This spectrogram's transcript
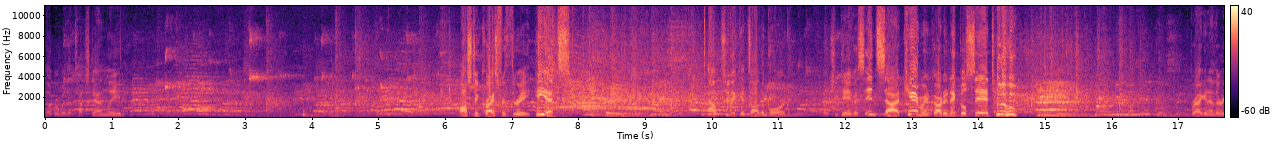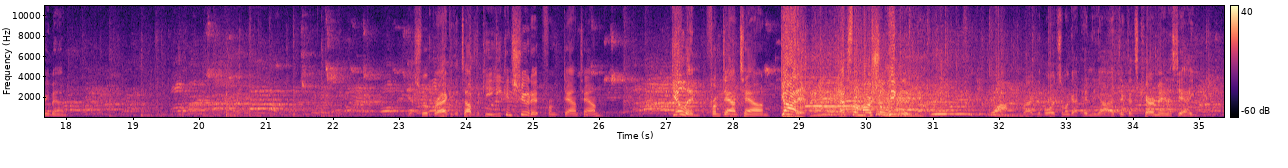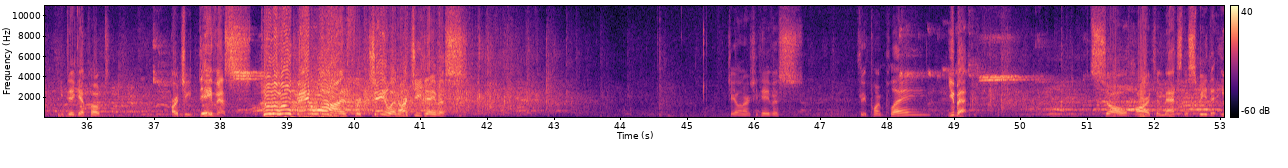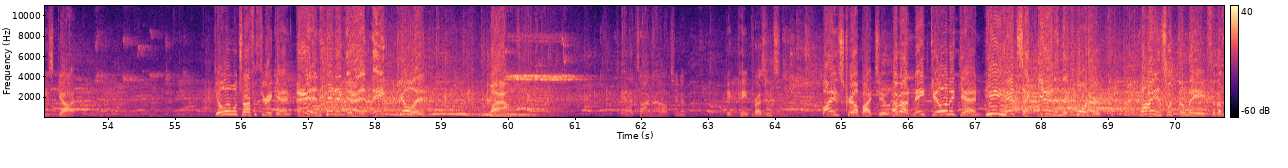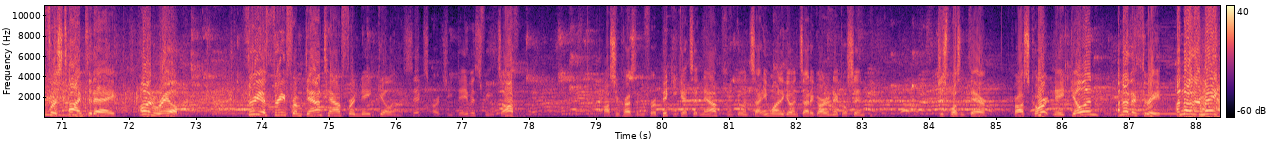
Hilbert with a touchdown lead. Austin Christ for three. He hits. Altoona gets on the board. Archie Davis inside. Cameron Gardner Nicholson to the hoop. Bragg another rebound. Yeshua Bragg at the top of the key. He can shoot it from downtown. Gillen from downtown. Got it. That's from Marshall Higley. Wow. Bragg the board. Someone got hit in the eye. I think that's Karamanis. Yeah, he, he did get poked. Archie Davis to the hoop and one for Jalen Archie Davis. Jalen Archie Davis, three-point play. You bet. So hard to match the speed that he's got. Gillen will try for three again. And hit again. Nate Gillen. Wow. And a timeout. You know, big paint presence. Lions trail by two. How about Nate Gillen again? He hits again in the corner. Lions with the lead for the first time today. Unreal. Three of three from downtown for Nate Gillen. Six, Archie Davis feeds off. Austin Christ looking for a pick. He gets it now. Can't go inside. He wanted to go inside of Gardner Nicholson. Just wasn't there. Cross court, Nate Gillen. Another three. Another make.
